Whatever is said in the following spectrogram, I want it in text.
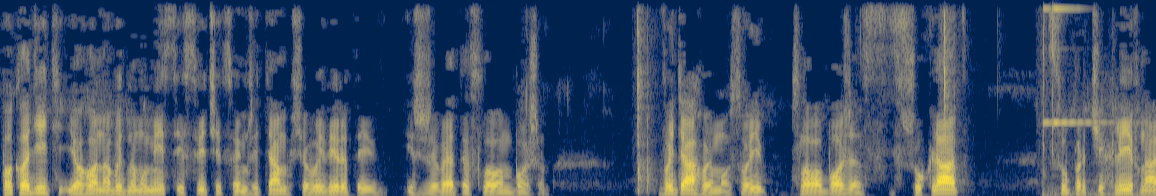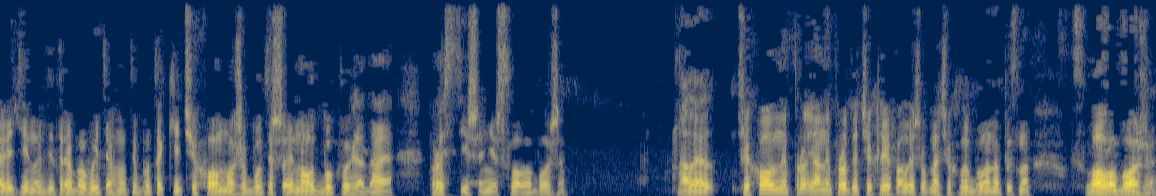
Покладіть його на видному місці і свідчіть своїм життям, що ви вірите і- живете Словом Божим. Витягуємо свої Слово Боже з шухляд, супер чехлів навіть іноді треба витягнути, бо такий чехол може бути, що і ноутбук виглядає простіше, ніж Слово Боже. Але чехол не про я не проти чехлів, але щоб на чехлі було написано Слово Боже,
